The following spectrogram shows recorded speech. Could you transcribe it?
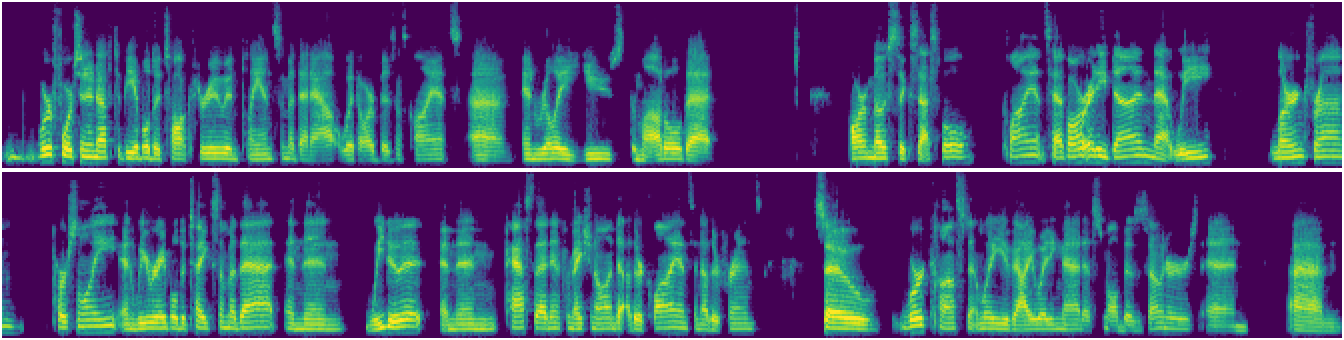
we're fortunate enough to be able to talk through and plan some of that out with our business clients um, and really use the model that our most successful clients have already done that we learned from personally, and we were able to take some of that and then we do it and then pass that information on to other clients and other friends. So we're constantly evaluating that as small business owners, and um,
